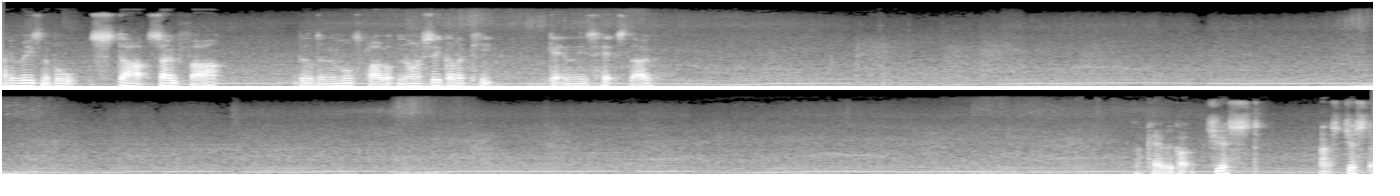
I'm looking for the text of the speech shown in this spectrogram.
had a reasonable start so far building the multiplier up nicely got to keep getting these hits though. Okay we've got just that's just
